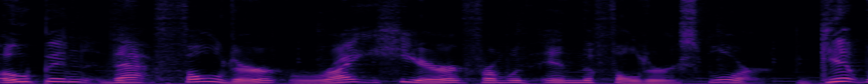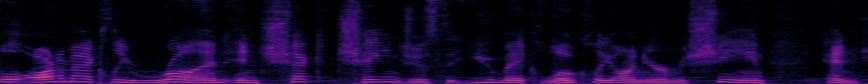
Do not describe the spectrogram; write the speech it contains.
open that folder right here from within the folder explorer. Git will automatically run and check changes that you make locally on your machine and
